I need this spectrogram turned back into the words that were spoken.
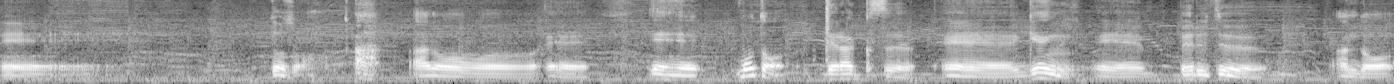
えーどうぞ。ああのーえーえー元デラックス、えー現、えーベルトゥー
